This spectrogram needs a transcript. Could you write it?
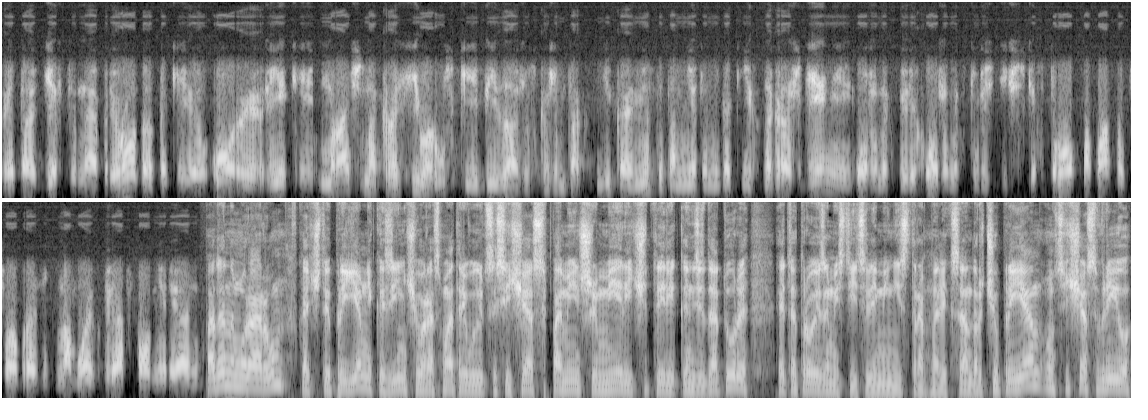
Это девственная природа, такие горы, реки, мрачно-красиво русские пейзажи, скажем так. Дикое место, там нету никаких заграждений, кожаных перехоженных разных туристических троп, опасность вообразить, на мой взгляд, вполне реально. По данным УРАРУ, в качестве преемника Зиничева рассматриваются сейчас по меньшей мере четыре кандидатуры. Это трое заместителей министра. Александр Чуприян, он сейчас в Рио,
